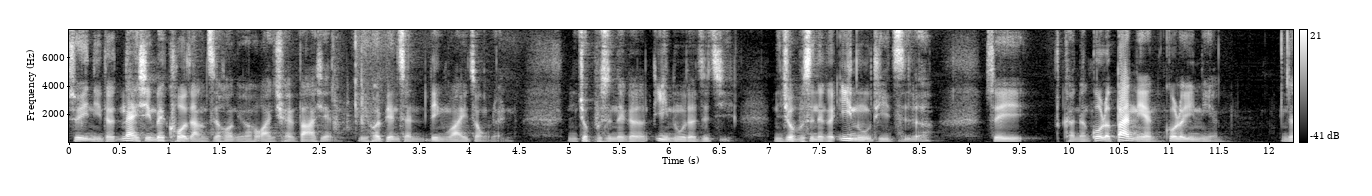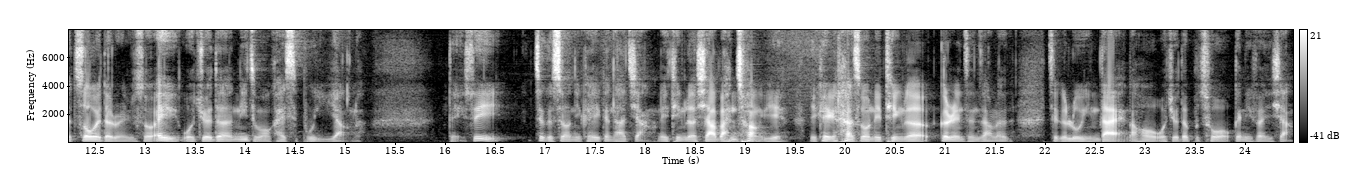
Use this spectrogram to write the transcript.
所以你的耐心被扩张之后，你会完全发现，你会变成另外一种人，你就不是那个易怒的自己，你就不是那个易怒体质了。所以可能过了半年，过了一年，你的周围的人就说：“哎，我觉得你怎么开始不一样了？”对，所以这个时候你可以跟他讲，你听了下班创业，你可以跟他说，你听了个人成长的这个录音带，然后我觉得不错，我跟你分享。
